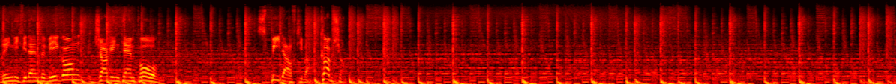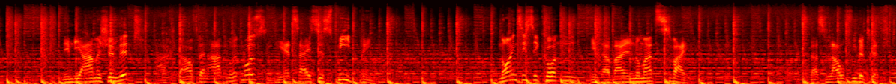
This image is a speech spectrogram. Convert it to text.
Bring dich wieder in Bewegung. Jogging-Tempo. Speed auf die Bahn. Komm schon. Nimm die Arme schön mit. Achte auf deinen Atemrhythmus. Jetzt heißt es Speed bringen. 90 Sekunden, Intervall Nummer 2. Was das Laufen betrifft.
